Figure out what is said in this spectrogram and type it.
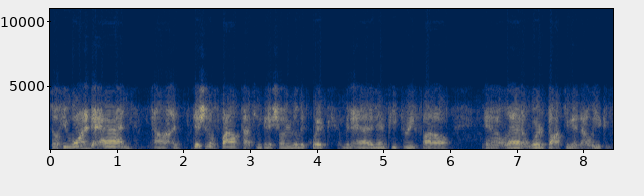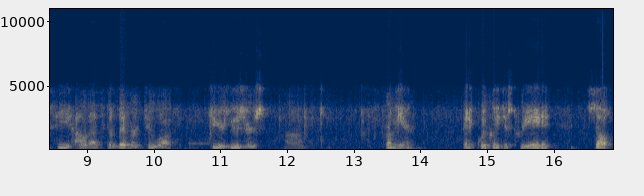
So if you wanted to add uh, additional file types, I'm going to show you really quick. I'm going to add an MP3 file, and I'll add a Word document. That way you can see how that's delivered to uh, to your users um, from here. I'm going to quickly just create it. So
